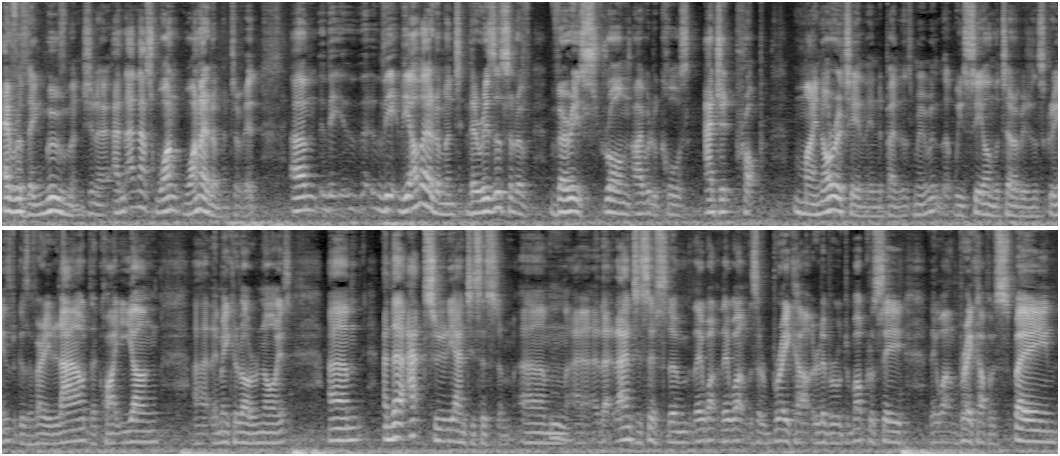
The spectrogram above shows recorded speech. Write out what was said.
everything movement, you know, and, and that's one one element of it. Um, the, the the other element, there is a sort of very strong, I would of course, agitprop minority in the independence movement that we see on the television screens because they're very loud, they're quite young, uh, they make a lot of noise. Um, and they're absolutely anti-system. Um, mm. uh, they're anti-system. They want they want the sort of breakout of liberal democracy. They want breakup of Spain.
